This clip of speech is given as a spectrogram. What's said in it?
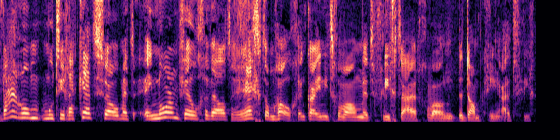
waarom moet die raket zo met enorm veel geweld recht omhoog? En kan je niet gewoon met het vliegtuig gewoon de dampkring uitvliegen?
